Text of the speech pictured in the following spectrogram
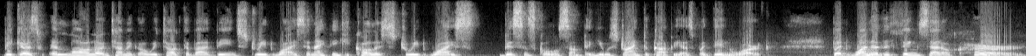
Because a long, long time ago, we talked about being streetwise, and I think he called it streetwise business school or something. He was trying to copy us, but didn't work. But one of the things that occurs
